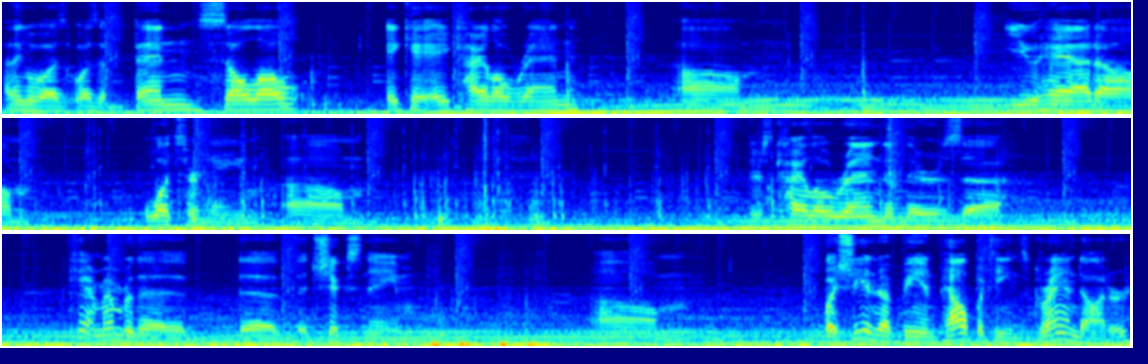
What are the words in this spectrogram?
I think it was, was it Ben Solo, aka Kylo Ren. Um, you had, um, what's her name? Um, there's Kylo Ren, and there's, uh, I can't remember the, the, the chick's name. Um, but she ended up being Palpatine's granddaughter.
